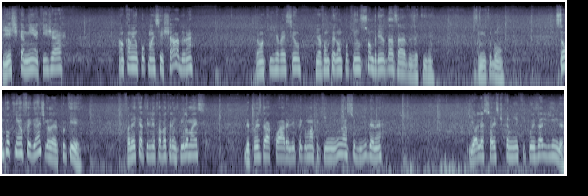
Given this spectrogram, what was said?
E este caminho aqui já é um caminho um pouco mais fechado, né? Então aqui já vai ser o... Já vamos pegar um pouquinho o sombreiro das árvores aqui, né? Isso é muito bom. Estou um pouquinho ofegante, galera, porque falei que a trilha estava tranquila, mas depois do aquário ali peguei uma pequenininha subida, né? E olha só este caminho aqui, coisa linda.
